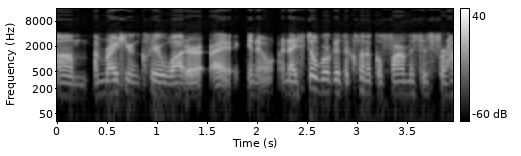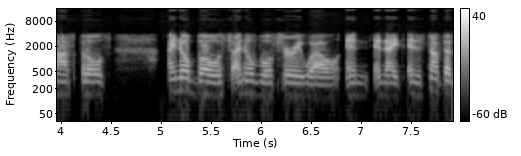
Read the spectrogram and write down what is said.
Um, I'm right here in Clearwater. I, you know, and I still work as a clinical pharmacist for hospitals. I know both. I know both very well, and and I and it's not that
